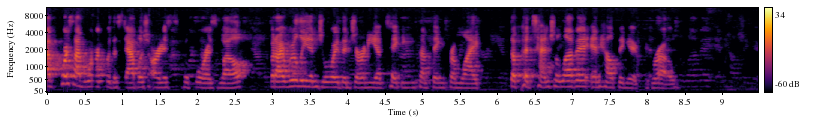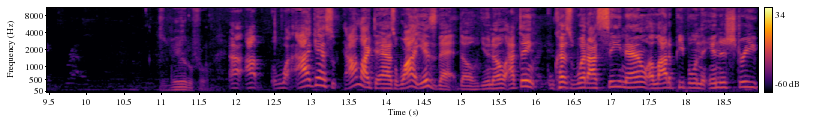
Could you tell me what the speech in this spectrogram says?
Of course, I've worked with established artists before as well, but I really enjoy the journey of taking something from like the potential of it and helping it grow. It's beautiful. I, I, I guess I like to ask why is that though? You know, I think because what I see now, a lot of people in the industry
